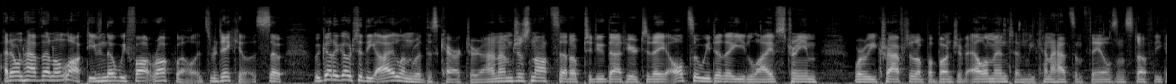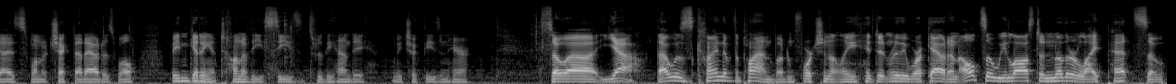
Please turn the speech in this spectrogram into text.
I don't have that unlocked, even though we fought Rockwell. It's ridiculous. So we got to go to the island with this character, and I'm just not set up to do that here today. Also, we did a live stream where we crafted up a bunch of element, and we kind of had some fails and stuff. You guys want to check that out as well. But even getting a ton of these seeds, it's really handy. Let me check these in here. So uh, yeah, that was kind of the plan, but unfortunately it didn't really work out. And also we lost another light pet, so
